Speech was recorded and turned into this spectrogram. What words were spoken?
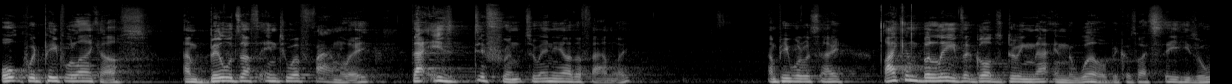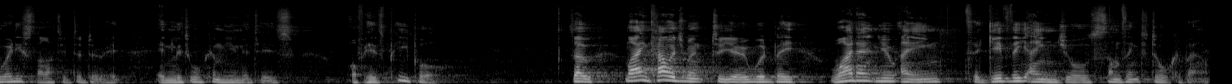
awkward people like us and builds us into a family that is different to any other family. And people will say, I can believe that God's doing that in the world because I see He's already started to do it in little communities of His people. So, my encouragement to you would be why don't you aim to give the angels something to talk about?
